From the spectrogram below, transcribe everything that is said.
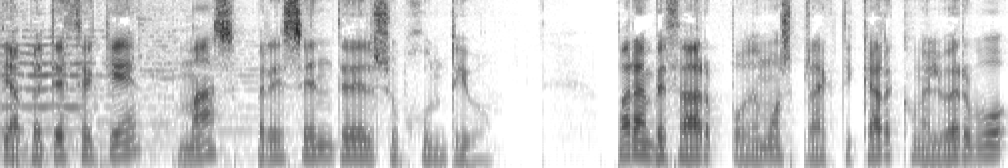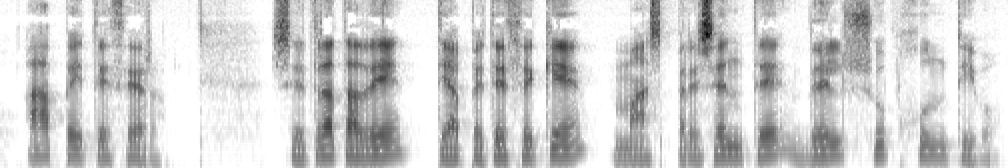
¿Te apetece qué? Más presente del subjuntivo. Para empezar, podemos practicar con el verbo apetecer. Se trata de te apetece qué más presente del subjuntivo.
